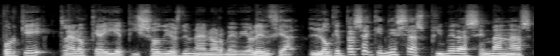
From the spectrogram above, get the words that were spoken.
porque claro que hay episodios de una enorme violencia. Lo que pasa que en esas primeras semanas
